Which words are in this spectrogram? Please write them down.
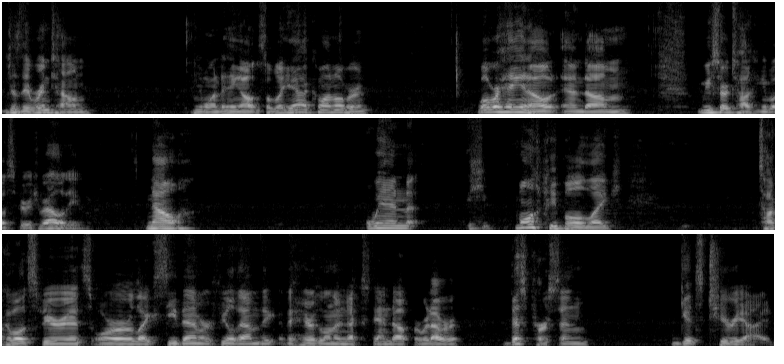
because they were in town. He wanted to hang out, so I'm like, yeah, come on over. Well, we're hanging out, and um, we start talking about spirituality. Now, when he, most people like talk about spirits or like see them or feel them, the, the hairs on their neck stand up or whatever. This person gets teary eyed.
